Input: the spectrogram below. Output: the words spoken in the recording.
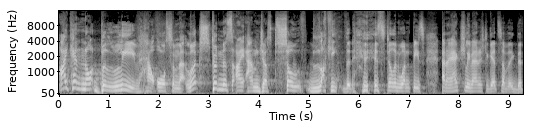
I cannot believe how awesome that looks. Goodness, I am just so lucky that it is still in one piece and I actually managed to get something that,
